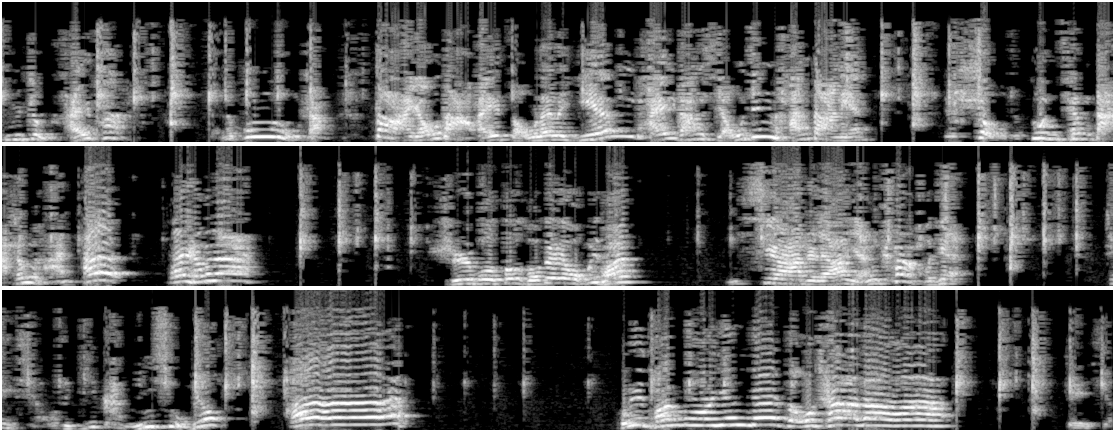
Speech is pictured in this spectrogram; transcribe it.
虚，正害怕，在那公路上大摇大摆走来了。严排长小金韩大年，这瘦子端枪大声喊：“哎，干什么呢？师部搜索队要回团，你瞎着俩眼看不见。”这小子一看您袖标，哎哎哎，回团不应该走岔道啊！这小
